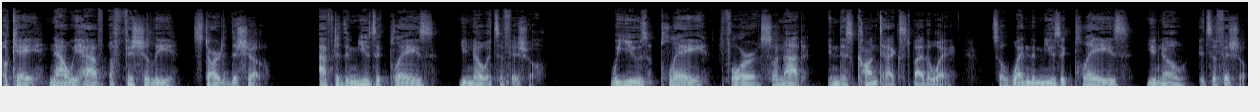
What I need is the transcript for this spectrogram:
Okay, now we have officially started the show. After the music plays, you know it's official. We use play for sonar in this context, by the way. So when the music plays, you know it's official.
